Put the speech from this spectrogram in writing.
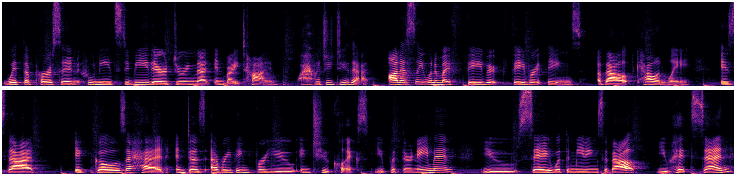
with the person who needs to be there during that invite time. Why would you do that? Honestly, one of my favorite favorite things about Calendly is that it goes ahead and does everything for you in two clicks. You put their name in, you say what the meeting's about, you hit send,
